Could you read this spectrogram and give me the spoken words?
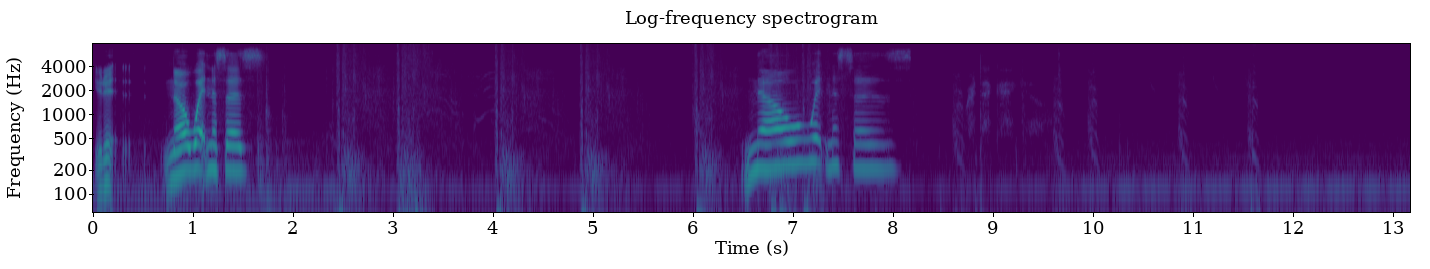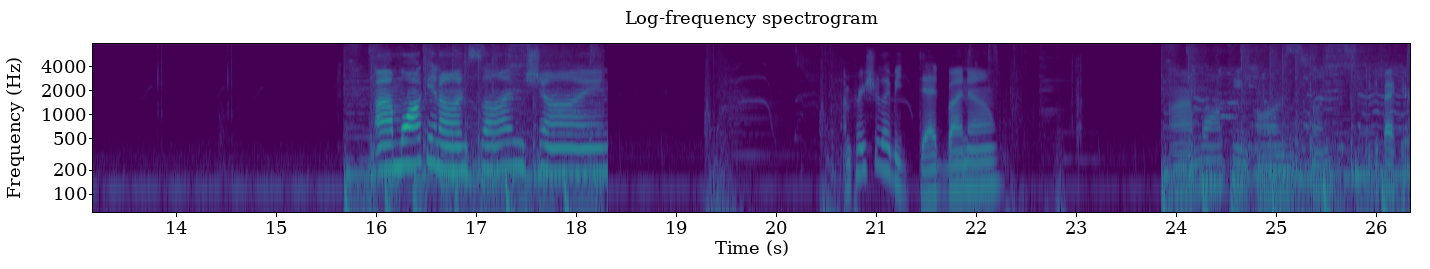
You didn't... no witnesses. No witnesses. Where'd that guy go? I'm walking on sunshine. I'm pretty sure they'd be dead by now. I'm walking on sun. Hey, get back here.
